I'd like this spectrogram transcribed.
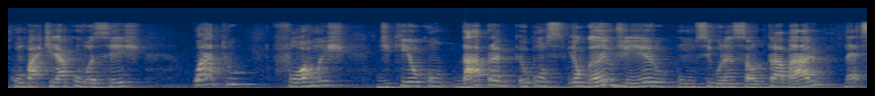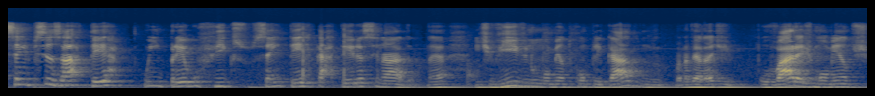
compartilhar com vocês quatro formas de que eu dá para eu, eu ganho dinheiro com segurança do trabalho, né, sem precisar ter o emprego fixo, sem ter carteira assinada, né? A gente vive num momento complicado, na verdade, por vários momentos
